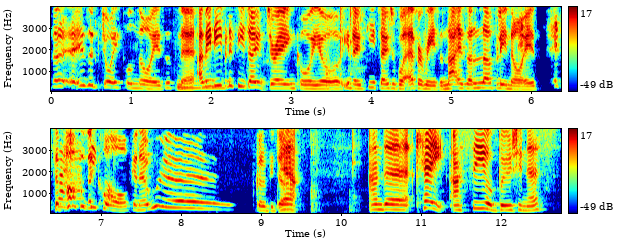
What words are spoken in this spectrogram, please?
the it is a joyful noise, isn't it? I mean, hmm. even if you don't drink or you're, you know, teetotal for whatever reason, that is a lovely noise. it's the a pop of the happy pop. cork and a whoa, it's got to be done. Yeah. And uh, Cate, I see your bouginess,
